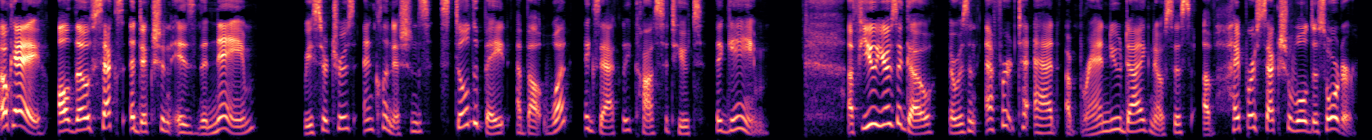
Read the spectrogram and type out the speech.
Okay, although sex addiction is the name, researchers and clinicians still debate about what exactly constitutes the game. A few years ago, there was an effort to add a brand new diagnosis of hypersexual disorder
